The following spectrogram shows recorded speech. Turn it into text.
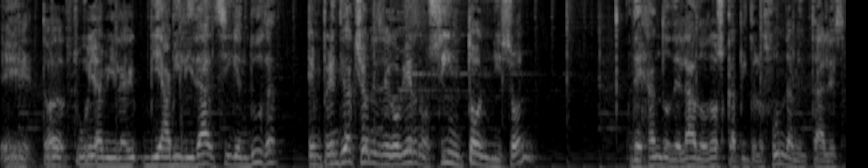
eh, toda su viabilidad sigue en duda. Emprendió acciones de gobierno sin ton ni son, dejando de lado dos capítulos fundamentales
